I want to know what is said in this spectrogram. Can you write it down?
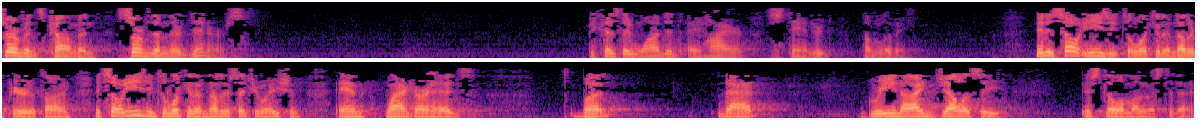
servants come and serve them their dinners. Because they wanted a higher standard of living. It is so easy to look at another period of time. It's so easy to look at another situation and whack our heads. But that green eyed jealousy is still among us today.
